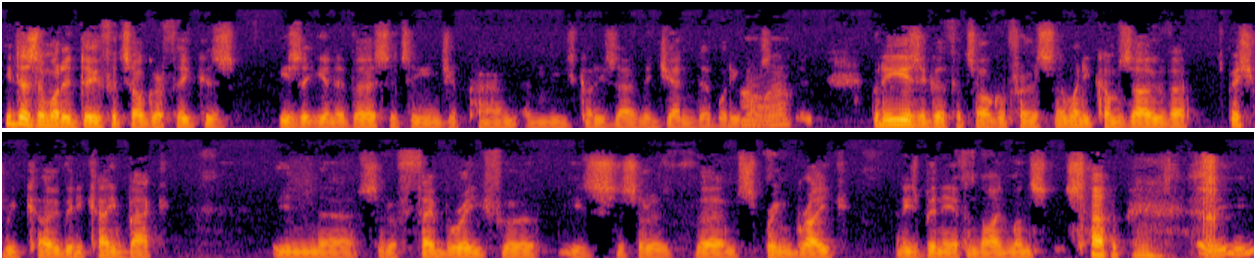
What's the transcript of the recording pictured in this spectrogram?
He doesn't want to do photography because he's at university in Japan and he's got his own agenda, what he wants wow. to do. But he is a good photographer. So when he comes over, especially with COVID, he came back in uh, sort of February for his sort of um, spring break, and he's been here for nine months. So he,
